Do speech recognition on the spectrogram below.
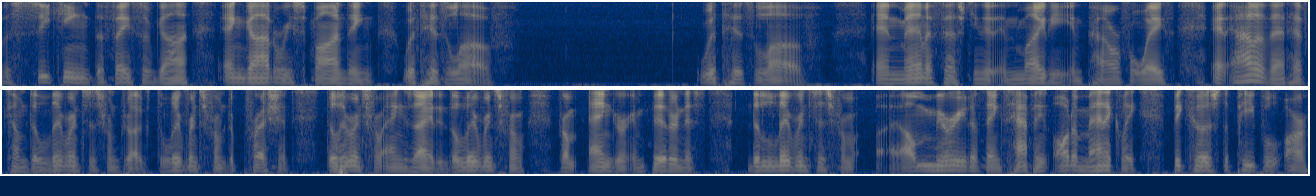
the seeking the face of God, and God responding with His love. With His love and manifesting it in mighty and powerful ways. And out of that have come deliverances from drugs, deliverance from depression, deliverance from anxiety, deliverance from, from anger and bitterness, deliverances from a myriad of things happening automatically because the people are,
